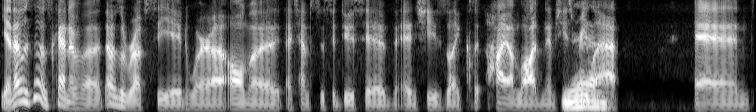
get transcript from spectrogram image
yeah, that was that was kind of a that was a rough scene where uh, Alma attempts to seduce him, and she's like high on laudanum. She's yeah. relapsed, and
